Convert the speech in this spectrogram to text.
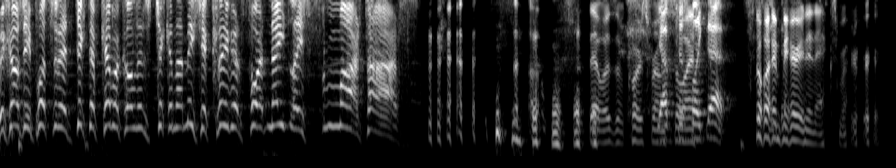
Because he puts an addictive chemical in his chicken that makes you crave it fortnightly, smart arse. That was, of course, from yep, so just I, like that. so I married an axe murderer.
